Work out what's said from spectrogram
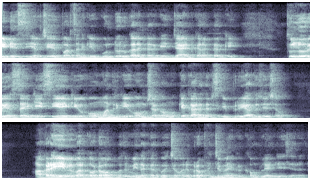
ఏడీసీఎల్ చైర్పర్సన్కి గుంటూరు కలెక్టర్కి జాయింట్ కలెక్టర్కి తుళ్ళూరు ఎస్ఐకి సిఐకి హోంమంత్రికి హోంశాఖ ముఖ్య కార్యదర్శికి ఫిర్యాదు చేశాం. అక్కడ ఏమీ వర్కౌట్ అవ్వకపోతే మీ దగ్గరకు వచ్చామని ప్రపంచ బ్యాంకు కంప్లైంట్ చేశారట.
